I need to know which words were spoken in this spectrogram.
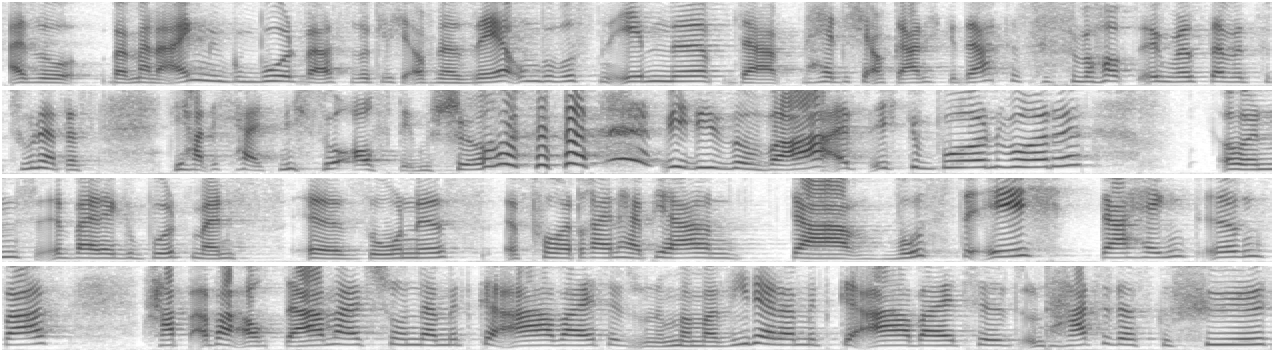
Also bei meiner eigenen Geburt war es wirklich auf einer sehr unbewussten Ebene. Da hätte ich auch gar nicht gedacht, dass das überhaupt irgendwas damit zu tun hat. Das, die hatte ich halt nicht so auf dem Schirm, wie die so war, als ich geboren wurde. Und bei der Geburt meines äh, Sohnes vor dreieinhalb Jahren, da wusste ich, da hängt irgendwas habe aber auch damals schon damit gearbeitet und immer mal wieder damit gearbeitet und hatte das Gefühl,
